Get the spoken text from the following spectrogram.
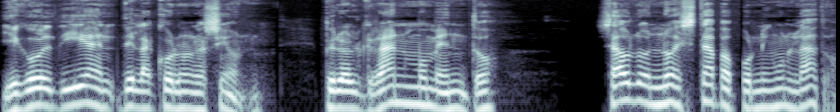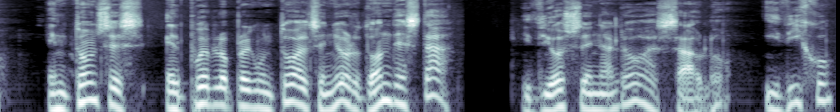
Llegó el día de la coronación, pero el gran momento Saulo no estaba por ningún lado. Entonces el pueblo preguntó al Señor, ¿dónde está? Y Dios señaló a Saulo y dijo,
